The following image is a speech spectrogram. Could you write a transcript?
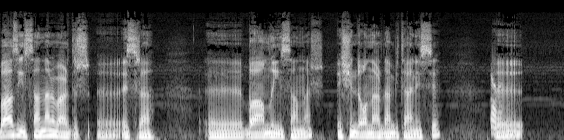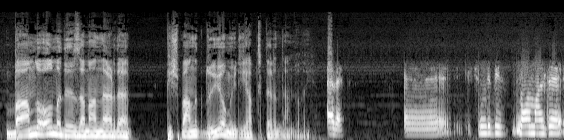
bazı insanlar vardır e, Esra. E, bağımlı insanlar. Eşin de onlardan bir tanesi. Evet. E, bağımlı olmadığı zamanlarda pişmanlık duyuyor muydu yaptıklarından dolayı? Evet. Ee, şimdi biz normalde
